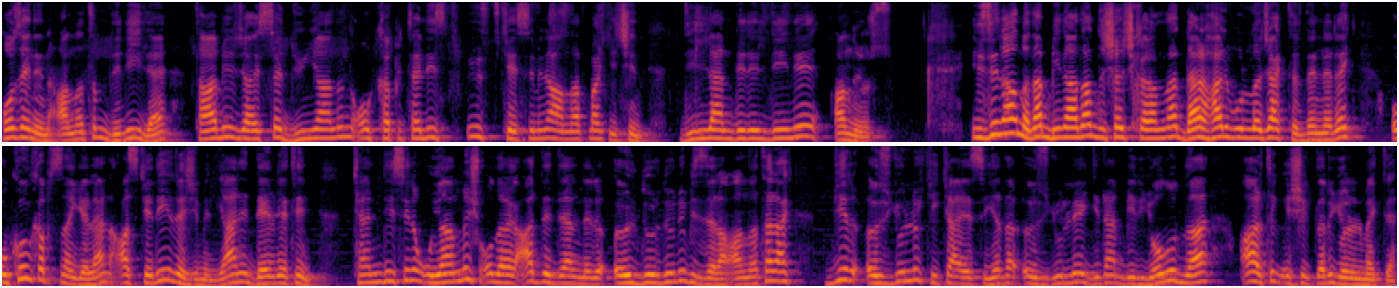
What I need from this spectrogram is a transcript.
Jose'nin anlatım diliyle tabiri caizse dünyanın o kapitalist üst kesimini anlatmak için dillendirildiğini anlıyoruz. İzin almadan binadan dışarı çıkaranlar derhal vurulacaktır denilerek okul kapısına gelen askeri rejimin yani devletin kendisine uyanmış olarak addedilenleri öldürdüğünü bizlere anlatarak bir özgürlük hikayesi ya da özgürlüğe giden bir yolun da artık ışıkları görülmekte.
